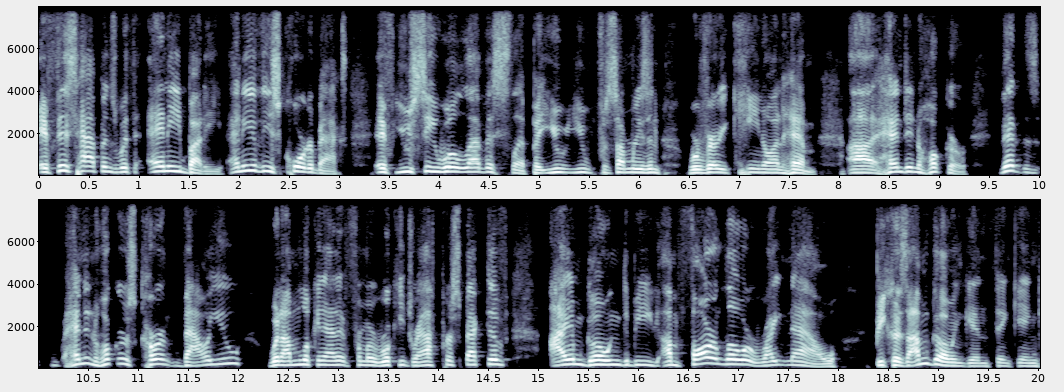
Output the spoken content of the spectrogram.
if this happens with anybody, any of these quarterbacks, if you see Will Levis slip, but you you for some reason were very keen on him, uh Hendon Hooker, that Hendon Hooker's current value when I'm looking at it from a rookie draft perspective, I am going to be, I'm far lower right now because I'm going in thinking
